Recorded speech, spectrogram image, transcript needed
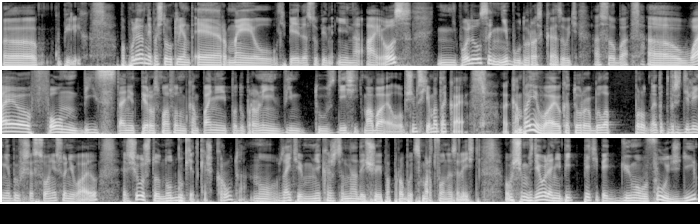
э, купили их. Популярный почтовый клиент AirMail теперь доступен и на iOS. Не пользовался, не буду рассказывать особо. Uh, Wire Phone Biz станет первым смартфоном компании под управлением Windows 10 Mobile. В общем, схема такая. Компания Wire, которая была продано, это подразделение бывшее Sony, Sony Vaio, решило, что ноутбуки это, конечно, круто, но, знаете, мне кажется, надо еще и попробовать смартфоны залезть. В общем, сделали они 5,5 дюймовый Full HD,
